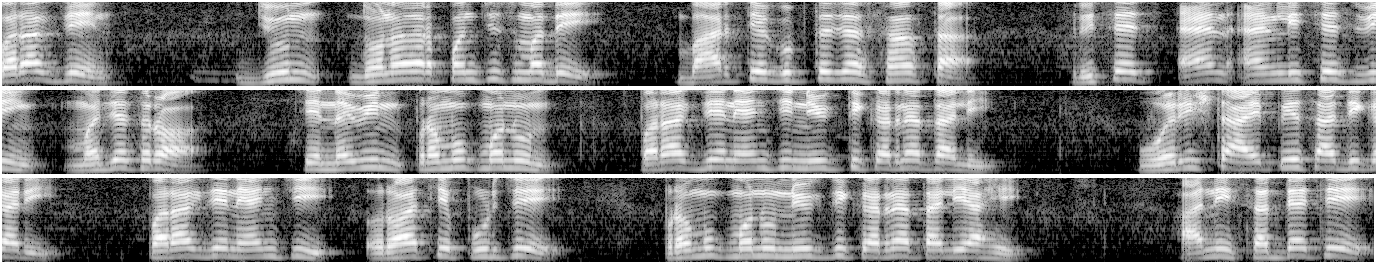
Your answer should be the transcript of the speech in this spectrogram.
पराग जैन. जून दोन हजार पंचवीसमध्ये भारतीय गुप्तचर संस्था रिसर्च अँड अँडलिसेस विंग म्हणजेच रॉ चे नवीन प्रमुख म्हणून पराग जैन यांची नियुक्ती करण्यात आली. वरिष्ठ आय पी एस अधिकारी पराग जैन यांची रॉचे पुढचे प्रमुख म्हणून नियुक्ती करण्यात आली आहे. आणि सध्याचे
